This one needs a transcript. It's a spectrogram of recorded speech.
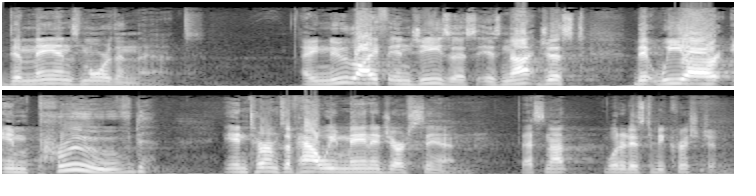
demands more than that. A new life in Jesus is not just that we are improved in terms of how we manage our sin. That's not what it is to be Christian.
